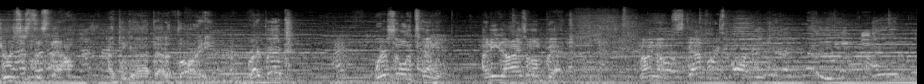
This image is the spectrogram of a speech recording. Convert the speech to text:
you're resistance now. I think I have that authority. Right, Bek? Where's the lieutenant? I need eyes on Bek. I know. Stand for his pocket.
